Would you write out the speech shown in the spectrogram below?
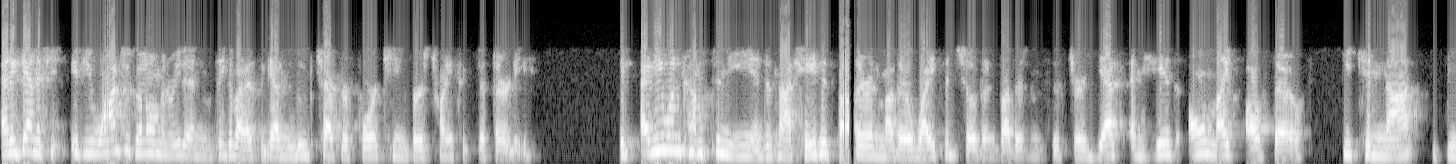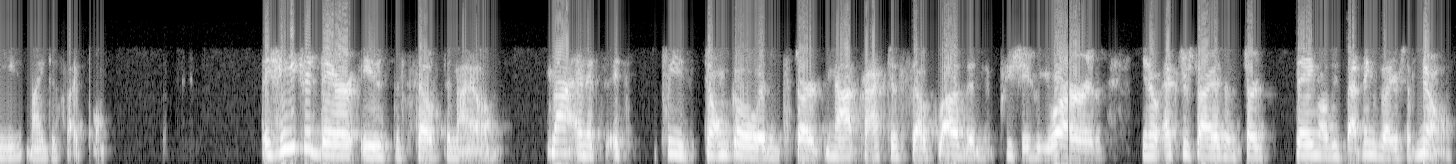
And again, if you, if you want to go home and read it and think about it, it's again Luke chapter 14, verse 26 to 30. If anyone comes to me and does not hate his father and mother, wife and children, brothers and sisters, yes, and his own life also, he cannot be my disciple. The hatred there is the self denial. Not, and it's, it's, please don't go and start not practice self love and appreciate who you are and, you know, exercise and start saying all these bad things about yourself. No,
